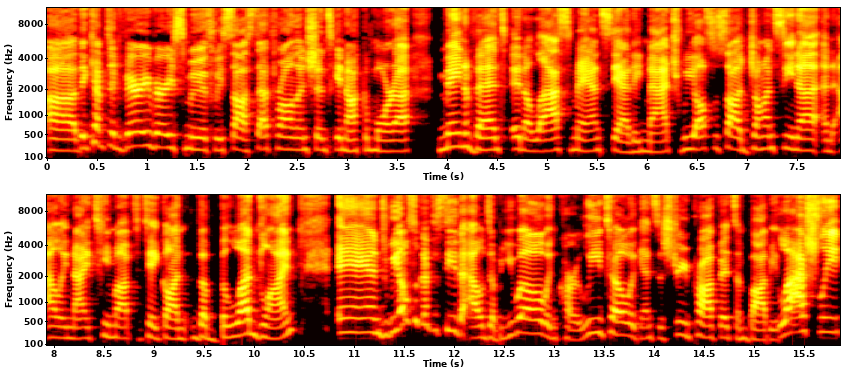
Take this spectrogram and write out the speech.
uh, they kept it very, very smooth. We saw Seth Rollins, Shinsuke Nakamura main event in a last man standing match. We also saw John Cena and LA Knight team up to take on the Bloodline. And we also got to see the LWO and Carlito against the Street Profits and Bobby Lashley,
